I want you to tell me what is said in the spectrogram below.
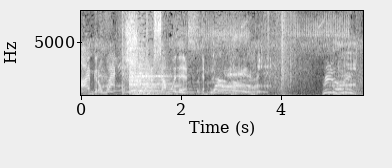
I'm gonna whack the shit out of some with this. Reloading.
